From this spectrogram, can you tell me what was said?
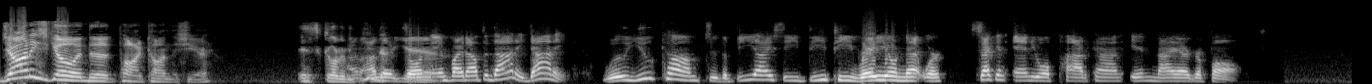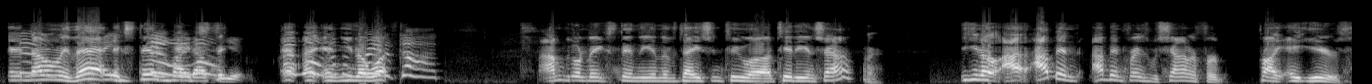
Johnny's going to PodCon this year. It's going to I'm, be I'm you know, throwing the invite out to Donnie. Donnie, will you come to the BIC BP Radio Network second annual PodCon in Niagara Falls? And not only that, I extend invite out to you. and, and you know what? I'm going to extend the invitation to uh, Titty and Shiner. You know, I, I've been I've been friends with Shiner for probably eight years.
